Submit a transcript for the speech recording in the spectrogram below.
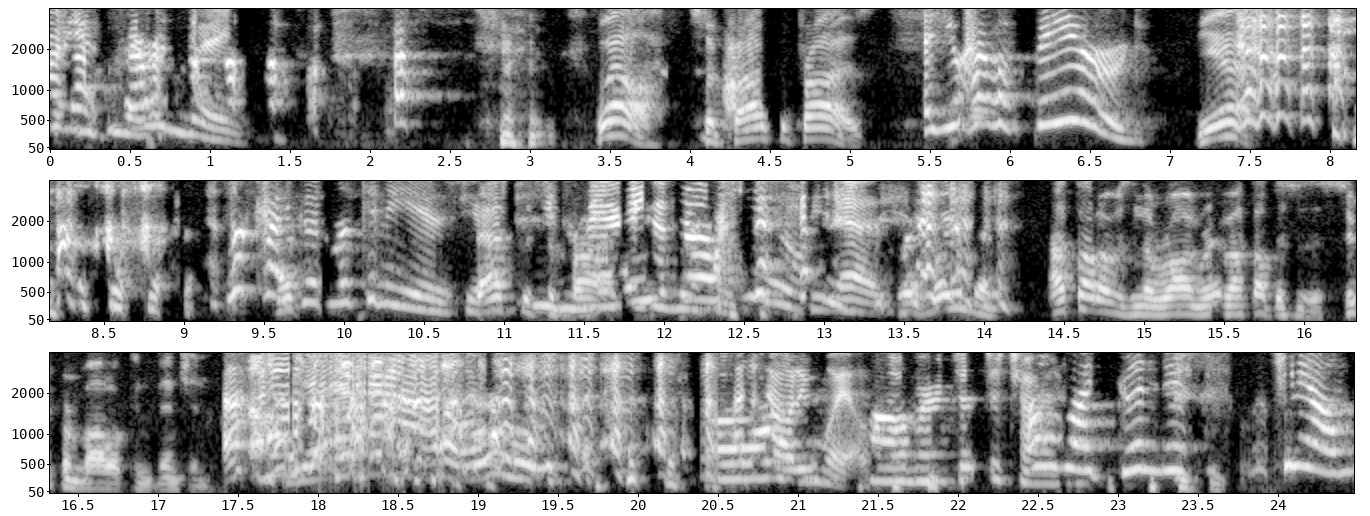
but he's there. me. well, surprise, surprise. And you have a beard. Yeah. Look how good looking he is. You. That's the surprise. He's very good so yes. Wait, wait, a minute. I thought I was in the wrong room. I thought this was a supermodel convention. Oh, yeah. oh. I taught him well. Palmer, just a child. Oh my goodness, Jim.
